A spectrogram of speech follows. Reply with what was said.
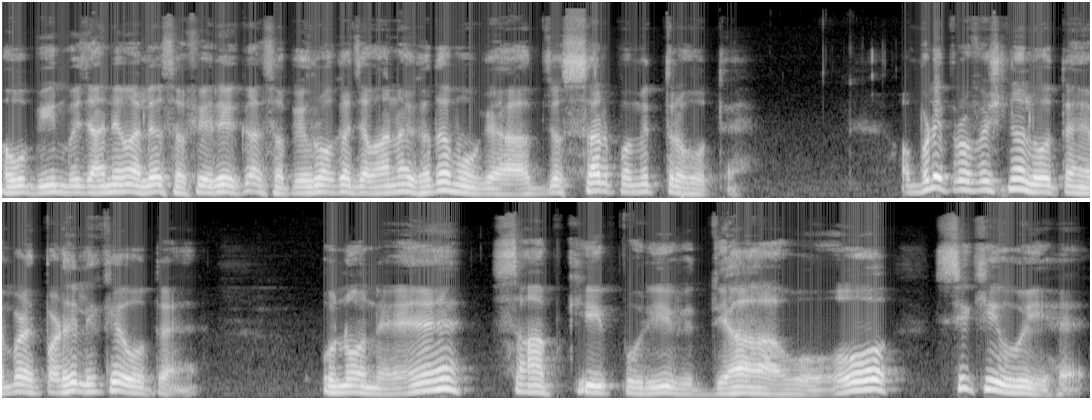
वो बीन बजाने वाले सफेरे का, सफेरों का जमाना ख़त्म हो गया। अब जो सर्पमित्र होते हैं, और बड़े प्रोफेशनल होते हैं, बड़े पढ़े लिखे होते हैं, उन्होंने सांप की पूरी विद्या वो सीखी हुई है।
